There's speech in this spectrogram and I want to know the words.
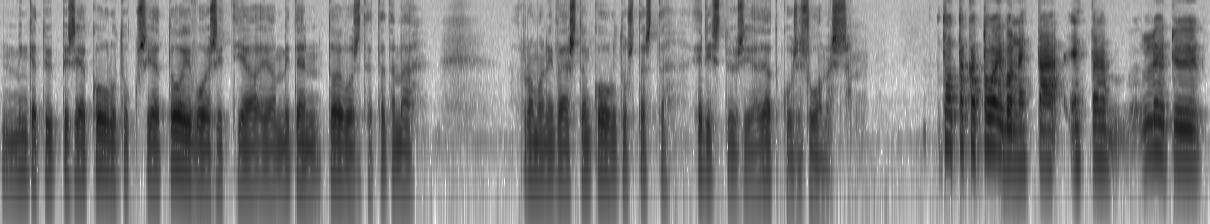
minkä tyyppisiä koulutuksia toivoisit ja, ja miten toivoisit, että tämä romaniväestön koulutus tästä edistyisi ja jatkuisi Suomessa? Totta kai toivon, että, että löytyy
